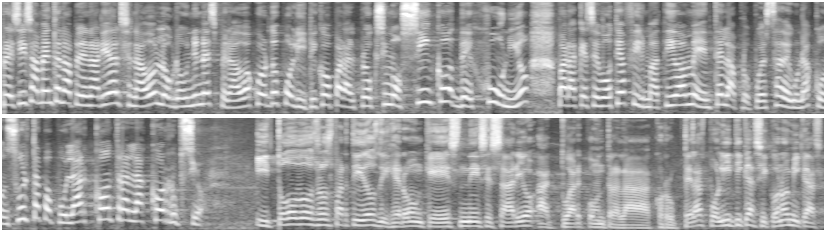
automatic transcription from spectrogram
Precisamente la plenaria del Senado logró un inesperado acuerdo político para el próximo 5 de junio para que se vote afirmativamente la propuesta de una consulta popular contra la corrupción. Y todos los partidos dijeron que es necesario actuar contra la corruptelas políticas y económicas,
